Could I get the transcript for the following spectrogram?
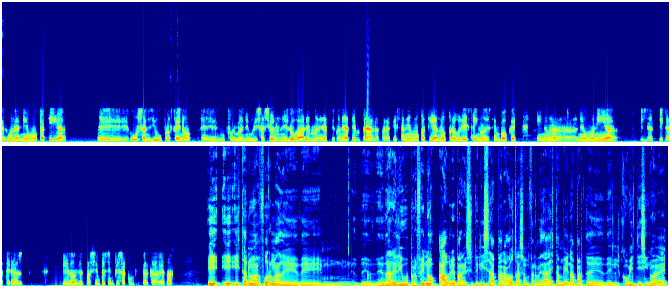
alguna neumopatía, eh, usan el ibuprofeno en forma de nebulización en el hogar en manera, de manera temprana para que esa neumopatía no progrese y no desemboque en una neumonía bilateral, que es donde el paciente se empieza a complicar cada vez más. ¿Y, esta nueva forma de, de, dar el ibuprofeno abre para que se utiliza para otras enfermedades también, aparte del COVID-19?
